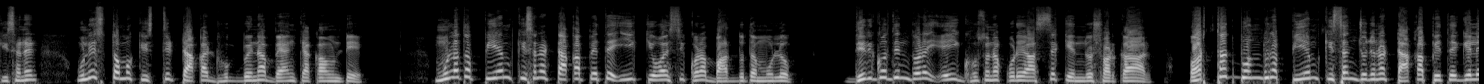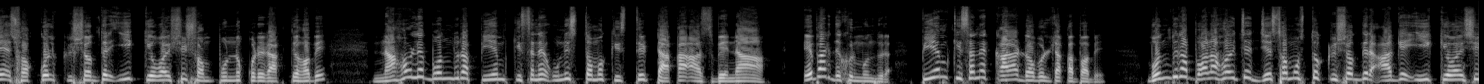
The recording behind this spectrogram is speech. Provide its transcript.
কিষাণের উনিশতম কিস্তির টাকা ঢুকবে না ব্যাংক অ্যাকাউন্টে। মূলত পিএম কিষাণের টাকা পেতে ই কেওয়াইসি করা বাধ্যতামূলক। দীর্ঘদিন ধরে এই ঘোষণা করে আসছে কেন্দ্র সরকার। অর্থাৎ বন্ধুরা, পিএম কিষাণ যোজনার টাকা পেতে গেলে সকল কৃষকদের ই কেওয়াইসি সম্পূর্ণ করে রাখতে হবে। না হলে বন্ধুরা, পিএম কিষাণের উনিশতম কিস্তির টাকা আসবে না। এবার দেখুন বন্ধুরা, পিএম কিষাণে কারা ডবল টাকা পাবে? বন্ধুরা, বলা হয়েছে যে সমস্ত কৃষকদের আগে ই কেওয়াইসি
